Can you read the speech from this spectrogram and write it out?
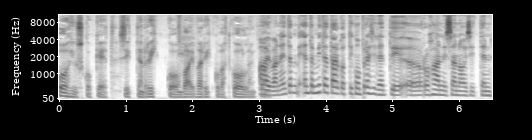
ohjuskokeet sitten rikkoo vai, vai rikkovatko ollenkaan? Aivan. Entä, entä mitä tarkoitti, kun presidentti Rohani sanoi sitten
